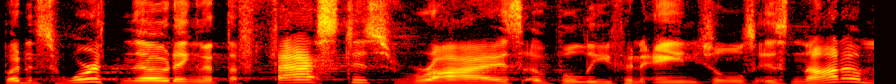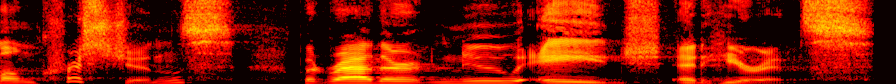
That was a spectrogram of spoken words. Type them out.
but it's worth noting that the fastest rise of belief in angels is not among Christians, but rather New Age adherents.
